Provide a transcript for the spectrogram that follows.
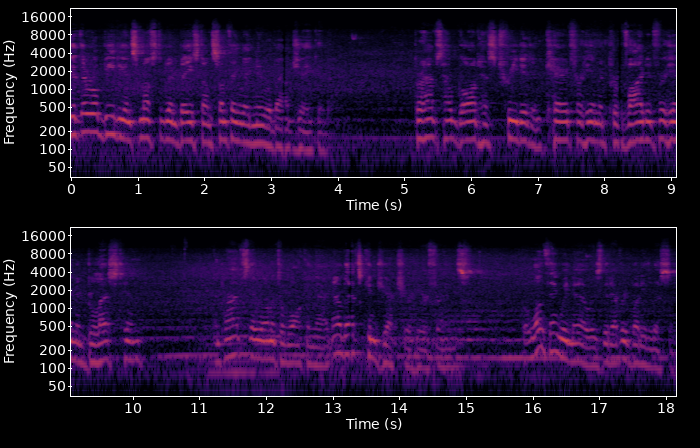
that their obedience must have been based on something they knew about Jacob. Perhaps how God has treated and cared for him and provided for him and blessed him. And perhaps they wanted to walk in that. Now, that's conjecture here, friends. But one thing we know is that everybody listened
